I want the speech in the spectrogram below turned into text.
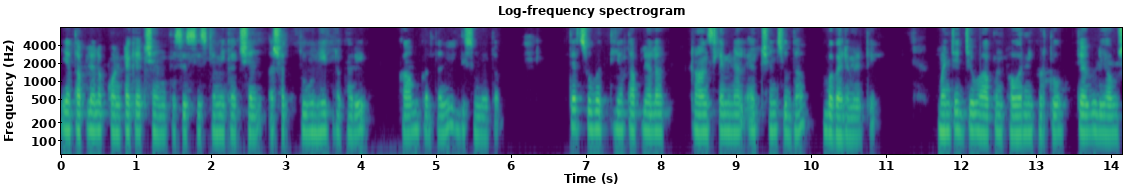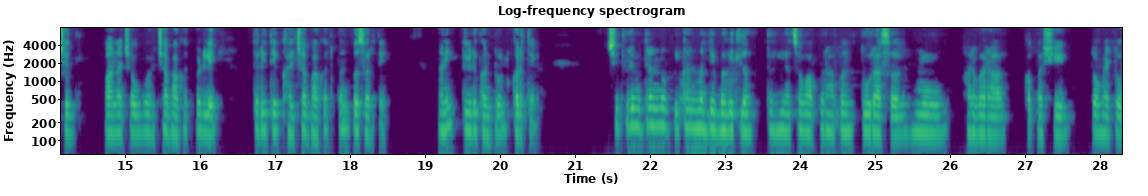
यात आपल्याला कॉन्टॅक्ट ॲक्शन तसेच सिस्टमिक ॲक्शन अशा दोन्ही प्रकारे काम करताना दिसून येतं. त्याचसोबत यात आपल्याला ट्रान्सलेमिनल ॲक्शनसुद्धा बघायला मिळते. म्हणजे जेव्हा आपण फवारणी करतो त्यावेळी औषध पानाच्या वरच्या भागात पडले तरी ते खालच्या भागात पण पसरते आणि कीड कंट्रोल करते. शेतकरी मित्रांनो पिकांमध्ये बघितलं तर याचा वापर आपण तूर असल मूग हरभरा कपाशी टोमॅटो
